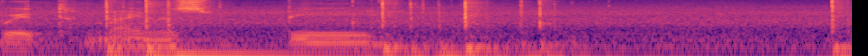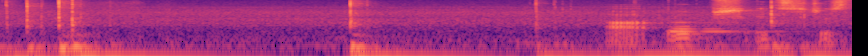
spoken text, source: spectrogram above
with minus p. Uh, oops it's just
